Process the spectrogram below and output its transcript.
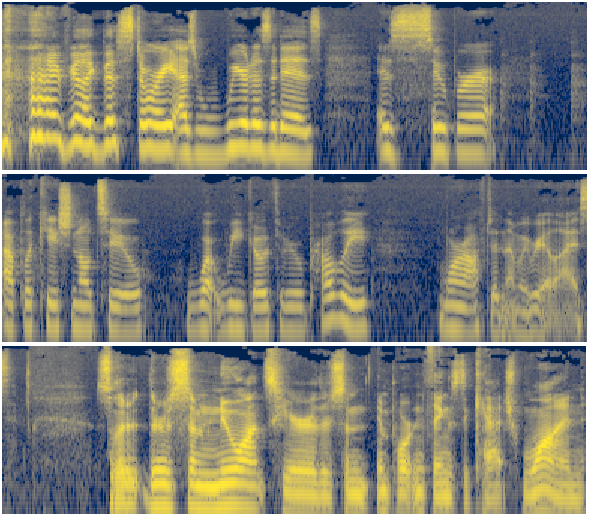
I feel like this story, as weird as it is, is super applicational to what we go through probably more often than we realize. So there, there's some nuance here. There's some important things to catch. One,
